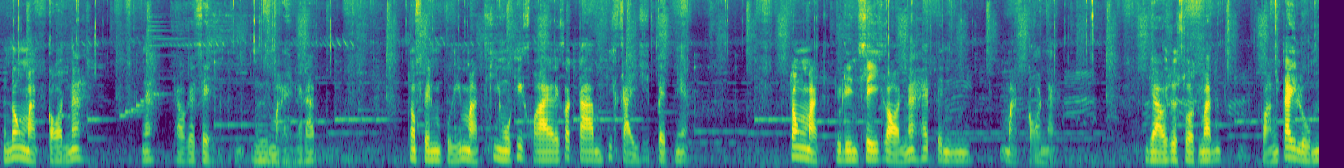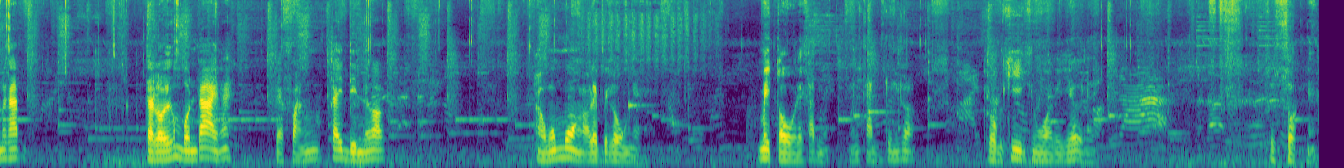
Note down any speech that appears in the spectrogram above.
มันต้องหมักก่อนนะนะชาวเกษตรมือใหม่นะครับ ต้องเป็นปุ๋ยหมักขี้งูขี้ควายอะไรก็ตามขี้ไก่ขี้เป็ดเนี่ย ต้องหมักจุลินทรีย์ก่อนนะ ให้เป็นหมักก่อนนะยาวสดๆมันฝังใต้หลุมนะครับ แต่โรยข้างบนได้นะ แต่ฝังใต้ดินแล้วก็เอามะม่วงเอาอะไรไปลงเนี่ย ไม่โตเลยครับเนี่ยเหมือนกันตัวนี้ก็ลงขี้งัวไปเยอะเลย สดๆเนี่ย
